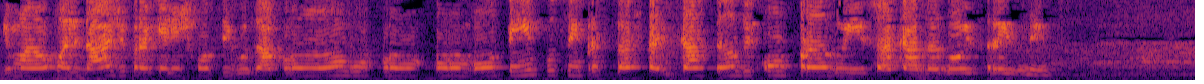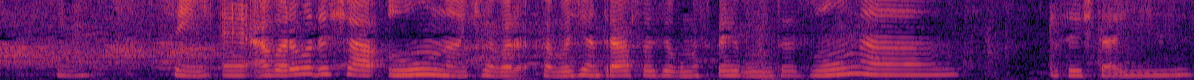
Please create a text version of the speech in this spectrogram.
de maior qualidade para que a gente consiga usar por um longo, por um, por um bom tempo, sem precisar ficar descartando e comprando isso a cada dois, três meses. Sim. Sim, é, agora eu vou deixar Luna, que agora acabou de entrar, fazer algumas perguntas. Luna, você está aí?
